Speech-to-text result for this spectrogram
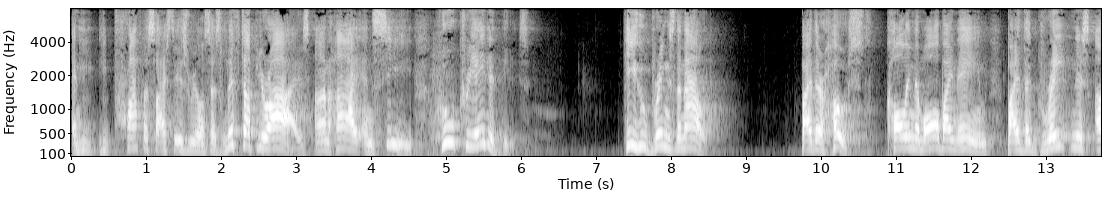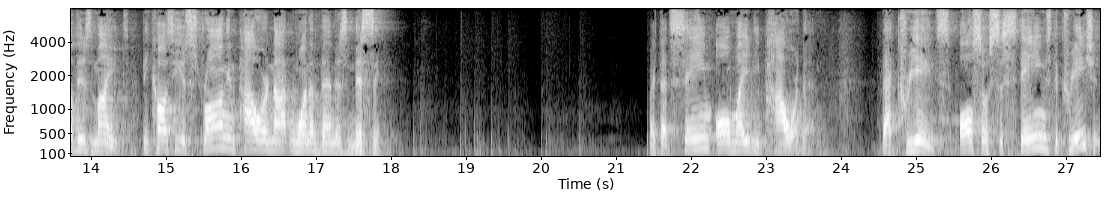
and he, he prophesies to Israel and says, Lift up your eyes on high and see who created these. He who brings them out by their host, calling them all by name, by the greatness of his might, because he is strong in power, not one of them is missing. Right? That same almighty power, then, that creates also sustains the creation,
